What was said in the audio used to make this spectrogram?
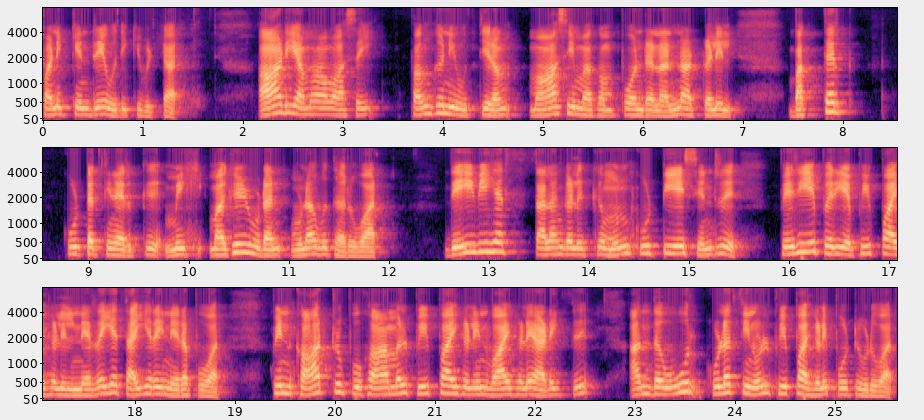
பணிக்கென்றே ஒதுக்கிவிட்டார் ஆடி அமாவாசை பங்குனி உத்திரம் மாசி மகம் போன்ற நன்னாட்களில் பக்தர் கூட்டத்தினருக்கு மிகி மகிழ்வுடன் உணவு தருவார். தெய்வீக தலங்களுக்கு முன்கூட்டியே சென்று பெரிய பெரிய பீப்பாய்களில் நிறைய தயிரை நிரப்புவார். பின் காற்று புகாமல் பீப்பாய்களின் வாய்களை அடைத்து அந்த ஊர் குளத்தினுள் பீப்பாய்களை போட்டு விடுவார்.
